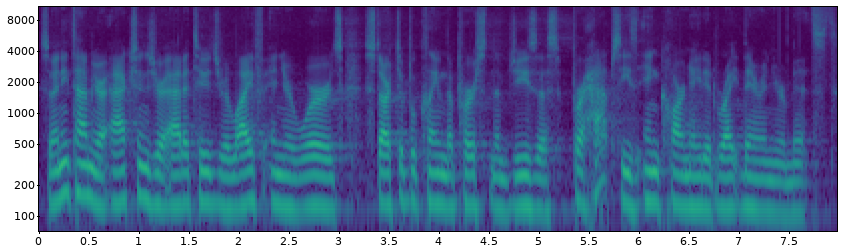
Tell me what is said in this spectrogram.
So, anytime your actions, your attitudes, your life, and your words start to proclaim the person of Jesus, perhaps he's incarnated right there in your midst.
